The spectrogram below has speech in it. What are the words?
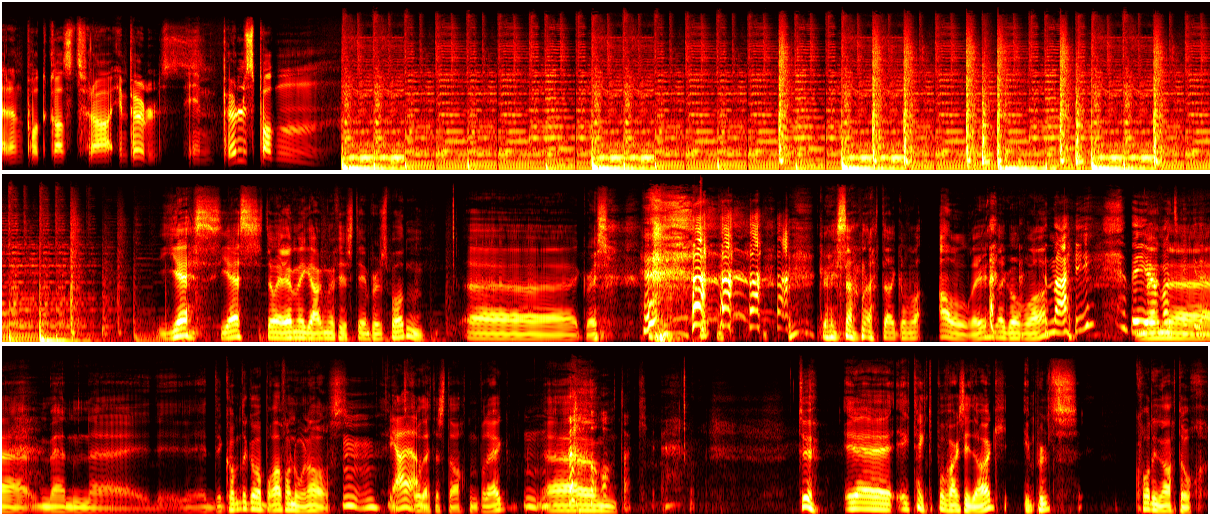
er en podkast fra Impuls. Impulspodden! Yes, yes, da er vi i gang med første Impulspodden. Uh, Grace Grace at det kommer aldri til å gå bra. Nei, det gjør men faktisk ikke det. eh, men eh, det- kommer til å gå bra for noen av oss. ja, Jeg tror dette er starten på deg. Å, Um, takk. du, jeg, jeg tenkte på faktisk i dag Impulskoordinator.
